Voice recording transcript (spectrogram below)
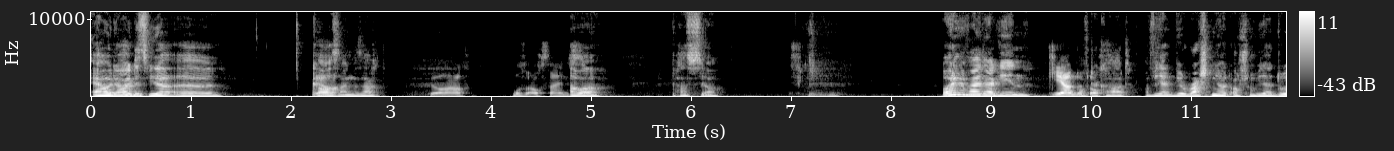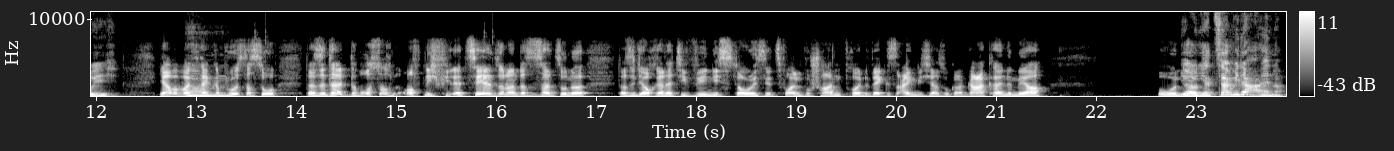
Ja, heute, heute ist wieder äh, Chaos Ja. angesagt. Ja, muss auch sein. Aber passt ja. Wollen wir weitergehen Gerne auf der doch. Card? Wir, wir rushen hier heute auch schon wieder durch. Ja, aber bei Fight Ähm. Club Pro ist das so, da sind halt, da brauchst du auch oft nicht viel erzählen, sondern das ist halt so eine, da sind ja auch relativ wenig Stories, jetzt vor allem, wo Schadenfreude weg ist, eigentlich ja sogar gar keine mehr. Und Ja, ähm, jetzt ja wieder eine.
